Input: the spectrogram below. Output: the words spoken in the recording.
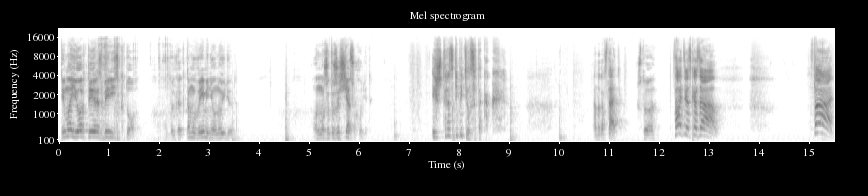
Ты майор, ты разберись, кто. Только к тому времени он уйдет. Он, может, уже сейчас уходит. Ишь, ты раскипятился-то как. А ну-ка, встать. Что? Встать, я сказал! Встать!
